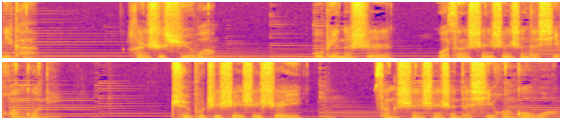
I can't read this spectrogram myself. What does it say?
你看，很是虚妄。不变的是，我曾深深深的喜欢过你。却不知谁谁谁，曾深深深的喜欢过我。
